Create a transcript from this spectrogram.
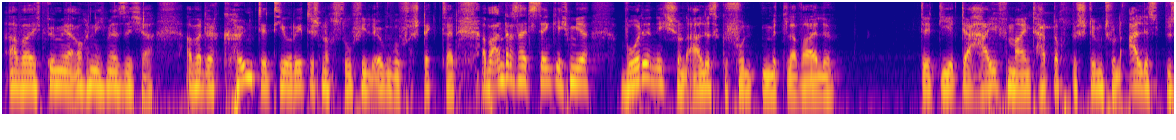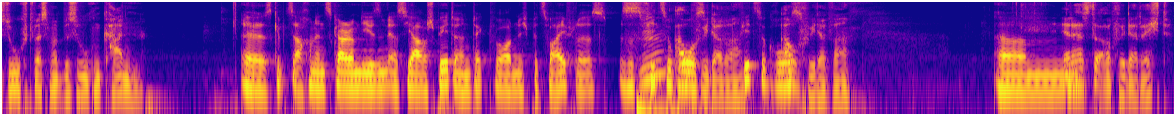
aber ich bin mir auch nicht mehr sicher. Aber da könnte theoretisch noch so viel irgendwo versteckt sein. Aber andererseits denke ich mir, wurde nicht schon alles gefunden mittlerweile? Der, der Hive-Mind hat doch bestimmt schon alles besucht, was man besuchen kann. Äh, es gibt Sachen in Skyrim, die sind erst Jahre später entdeckt worden. Ich bezweifle es. Es ist viel hm, zu groß. Auch wieder wahr. Viel zu groß. Auch wieder wahr. Ähm, ja, da hast du auch wieder recht.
